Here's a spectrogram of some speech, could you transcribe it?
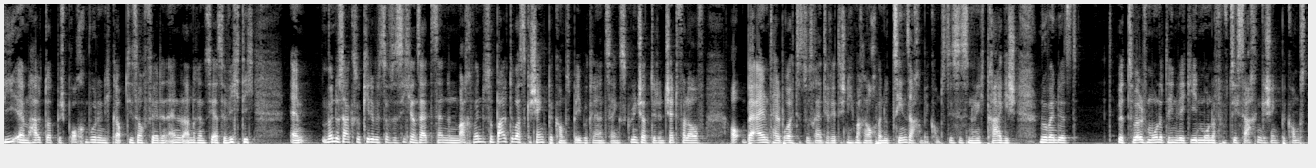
die ähm, halt dort besprochen wurde und ich glaube, die ist auch für den einen oder anderen sehr, sehr wichtig. Ähm, wenn du sagst, okay, du willst auf der sicheren Seite sein, dann mach, wenn du, sobald du was geschenkt bekommst bei eBay Kleinanzeigen, Screenshot dir den Chatverlauf. Bei einem Teil bräuchtest du es rein theoretisch nicht machen, auch wenn du zehn Sachen bekommst. Das ist nur nicht tragisch. Nur wenn du jetzt über zwölf Monate hinweg jeden Monat 50 Sachen geschenkt bekommst.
